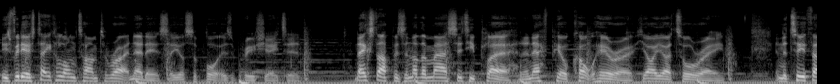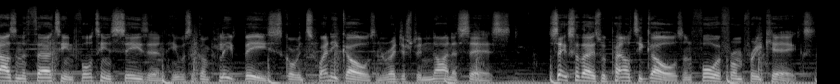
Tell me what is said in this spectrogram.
These videos take a long time to write and edit, so your support is appreciated. Next up is another Man City player and an FPL cult hero, Yaya Toure. In the 2013-14 season, he was a complete beast, scoring 20 goals and registering 9 assists. Six of those were penalty goals and four were from free kicks.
